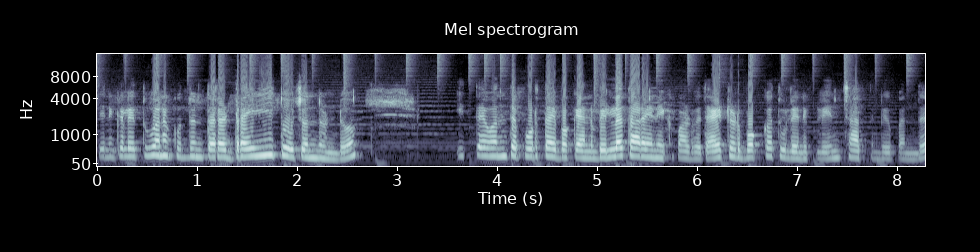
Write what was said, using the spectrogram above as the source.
ತಿನಕಲೆ ತೂವನ ತರ ಡ್ರೈ ತೋಚೊಂದುಂಡು ಇತ್ತೆ ಒಂತೆ ಪೊರ್ತಾಯಿ ಬೊಕ್ಕ ಏನು ಬೆಲ್ಲ ತಾರ ಏನಕ್ಕೆ ಪಾಡ್ಬೇಕು ಐಟಡ್ ಬೊಕ್ಕ ತೂಲೆನಿಕ್ಲು ಎಂಚಾತಂಡು ಬಂದು.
